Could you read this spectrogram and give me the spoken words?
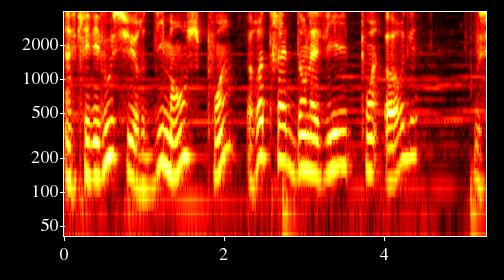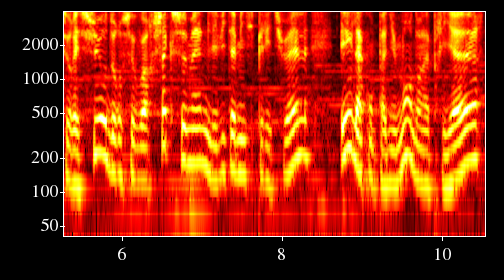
Inscrivez-vous sur dimanche.retraitedanslaville.org. Vous serez sûr de recevoir chaque semaine les vitamines spirituelles et l'accompagnement dans la prière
